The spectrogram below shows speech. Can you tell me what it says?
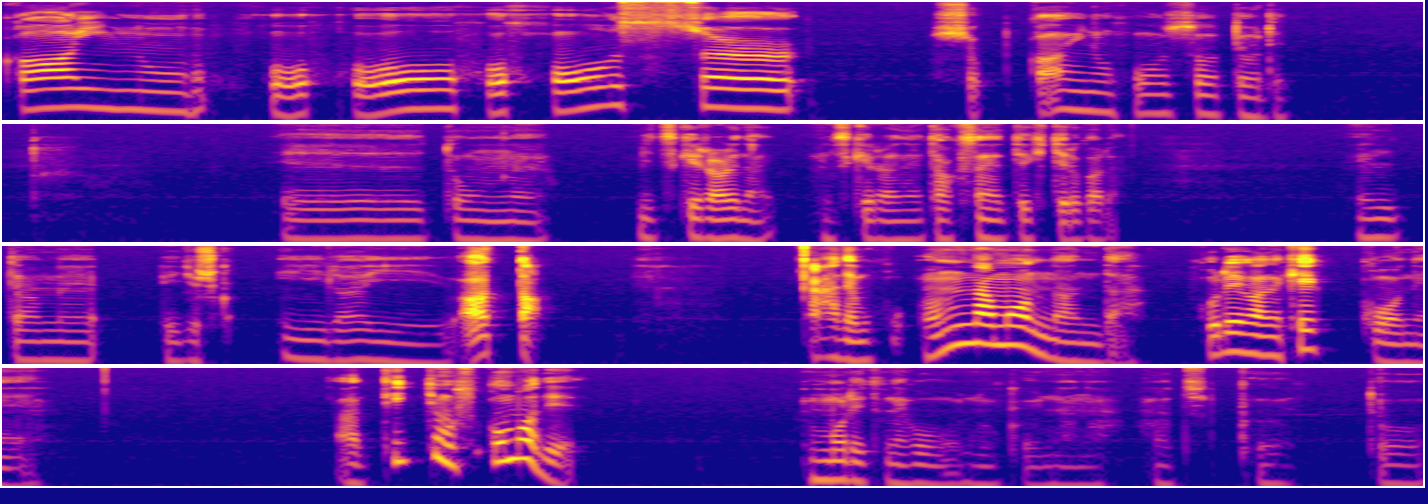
回の、ほ、ほ、ほ、放送、初回の放送って俺、えーとね、見つけられない。見つけられない。たくさんやってきてるから。エンタメ、え、よしか。依頼、あったあ、でもこんなもんなんだ。これがね、結構ね、あ、って言ってもそこまで埋もれてね、5、6、7、8、9と、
